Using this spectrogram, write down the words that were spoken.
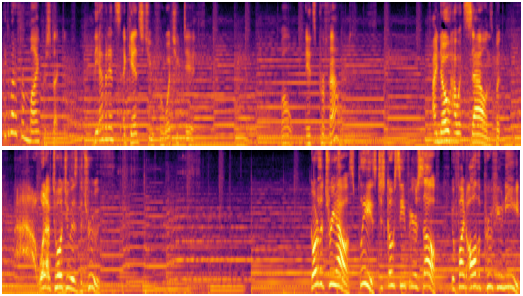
think about it from my perspective. The evidence against you for what you did. Well, it's profound. I know how it sounds, but uh, what I've told you is the truth. Go to the treehouse, please. Just go see for yourself. You'll find all the proof you need.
